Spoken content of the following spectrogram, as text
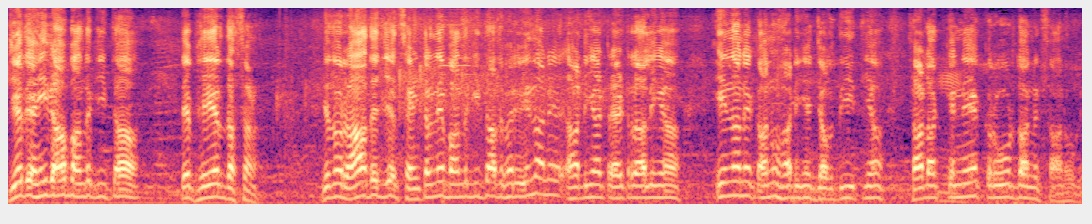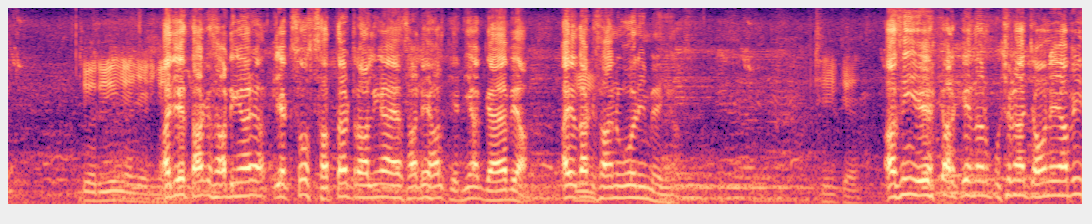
ਜੇ ਤੇ ਅਸੀਂ ਰਾਹ ਬੰਦ ਕੀਤਾ ਤੇ ਫੇਰ ਦੱਸਣ। ਜਦੋਂ ਰਾਹ ਤੇ ਜੇ ਸੈਂਟਰ ਨੇ ਬੰਦ ਕੀਤਾ ਤੇ ਫਿਰ ਇਹਨਾਂ ਨੇ ਸਾਡੀਆਂ ਟਰੈਕਟਰ ਵਾਲੀਆਂ ਇਹਨਾਂ ਨੇ ਕਾਨੂੰ ਸਾਡੀਆਂ ਜ਼ਬਤ ਕੀਤੀਆਂ? ਸਾਡਾ ਕਿੰਨੇ ਕਰੋੜ ਦਾ ਨੁਕਸਾਨ ਹੋ ਗਿਆ। ਚੋਰੀਆਂ ਜਿਹੜੀਆਂ? ਅਜੇ ਤੱਕ ਸਾਡੀਆਂ 170 ਟਰਾਲੀਆਂ ਆ ਸਾਡੇ ਹਲਕੇ ਦੀਆਂ ਗਾਇਬ ਆ। ਅਜੇ ਤੱਕ ਸਾਨੂੰ ਉਹ ਨਹੀਂ ਮਿਲੀਆਂ। ਠੀਕ ਹੈ ਅਸੀਂ ਇਸ ਕਰਕੇ ਇਹਨਾਂ ਨੂੰ ਪੁੱਛਣਾ ਚਾਹੁੰਦੇ ਆ ਵੀ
